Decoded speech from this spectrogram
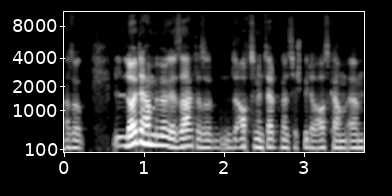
also Leute haben immer gesagt, also auch zu dem Zeitpunkt, als der Spiel rauskam, ähm,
